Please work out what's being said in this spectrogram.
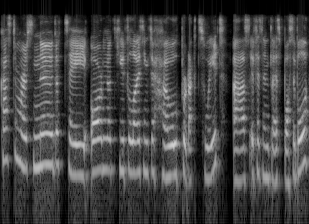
customers know that they are not utilizing the whole product suite as efficiently as possible.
